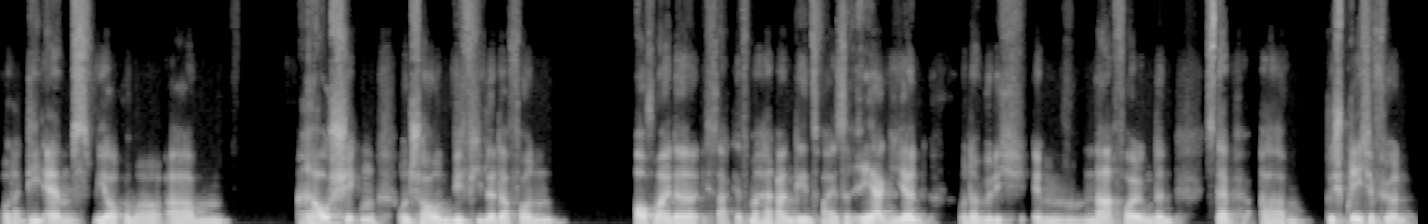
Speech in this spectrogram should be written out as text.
oder DMs, wie auch immer, ähm, rausschicken und schauen, wie viele davon auf meine, ich sage jetzt mal, Herangehensweise reagieren und dann würde ich im nachfolgenden Step ähm, Gespräche führen,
